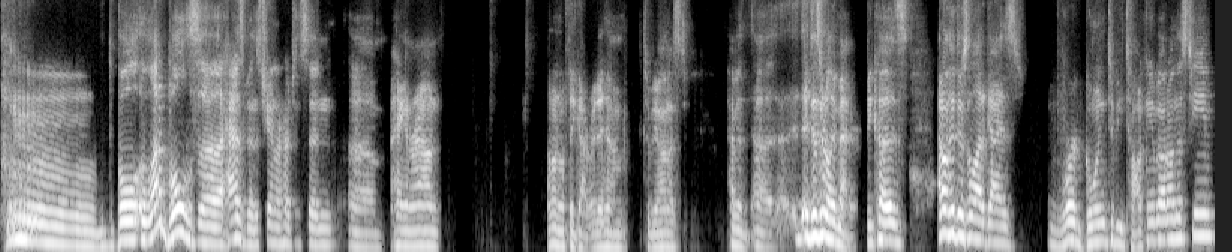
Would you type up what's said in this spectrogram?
Bull, a lot of Bulls uh, has-beens. Chandler Hutchinson um, hanging around. I don't know if they got rid of him. To be honest, haven't. Uh, it doesn't really matter because I don't think there's a lot of guys we're going to be talking about on this team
